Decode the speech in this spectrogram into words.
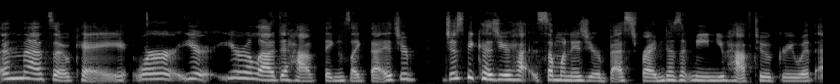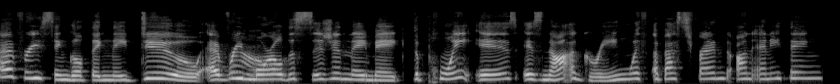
And that's okay. We're you're you're allowed to have things like that. It's your just because you have someone is your best friend doesn't mean you have to agree with every single thing they do every no. moral decision they make the point is is not agreeing with a best friend on anything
